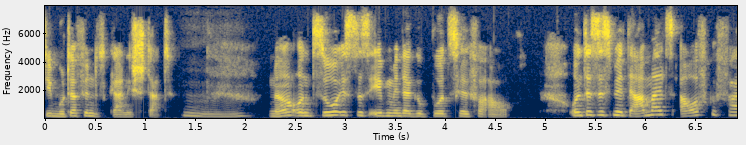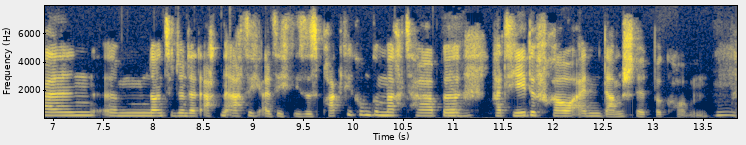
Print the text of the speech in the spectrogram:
die Mutter findet gar nicht statt. Mhm. Ne? Und so ist es eben in der Geburtshilfe auch. Und es ist mir damals aufgefallen, ähm, 1988, als ich dieses Praktikum gemacht habe, ja. hat jede Frau einen Dammschnitt bekommen. Hm.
